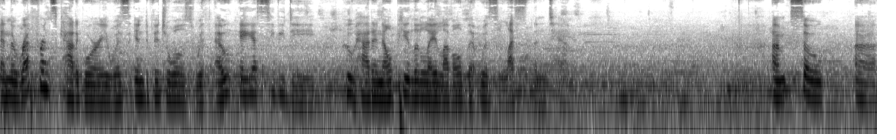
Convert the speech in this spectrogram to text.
And the reference category was individuals without ASCVD who had an LP little a level that was less than 10. Um, so uh,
